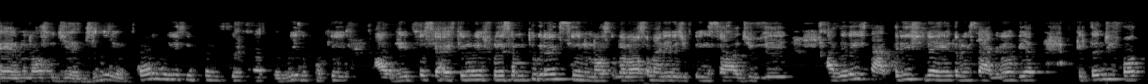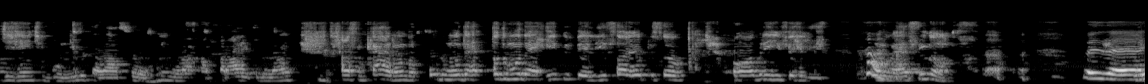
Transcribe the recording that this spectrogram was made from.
é, no nosso dia a dia, como isso influencia na nossa vida, porque as redes sociais têm uma influência muito grande, sim, no nosso, na nossa maneira de pensar, de ver. Às vezes a gente está triste, né? Entra no Instagram, vê aquele tanto de foto de gente bonita lá, sorrindo lá na praia e tudo mais. A gente fala assim: caramba, todo mundo, é, todo mundo é rico e feliz, só eu que sou pobre e infeliz. Não é assim, não. Pois é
